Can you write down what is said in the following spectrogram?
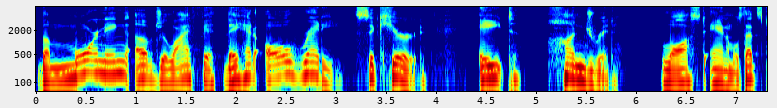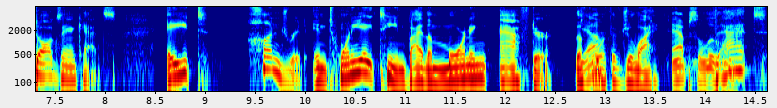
the morning of July 5th, they had already secured 800 lost animals. That's dogs and cats. 800 in 2018 by the morning after the Yeah. 4th of July. Absolutely. That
